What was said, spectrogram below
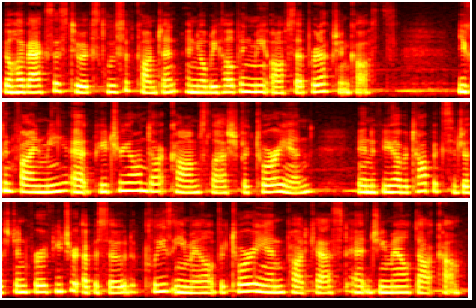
You'll have access to exclusive content, and you'll be helping me offset production costs. You can find me at patreon.com slash victorienne and if you have a topic suggestion for a future episode, please email victoriennepodcast at gmail.com.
